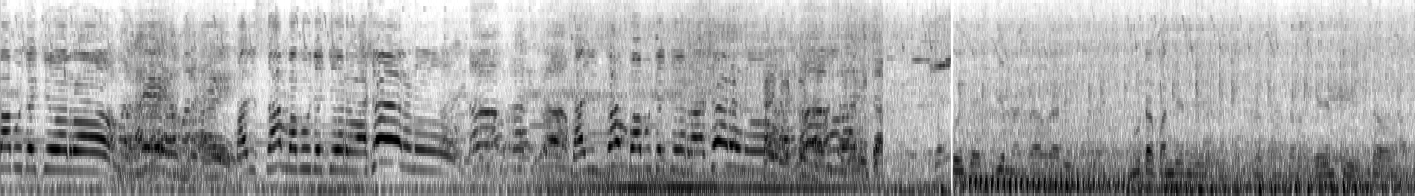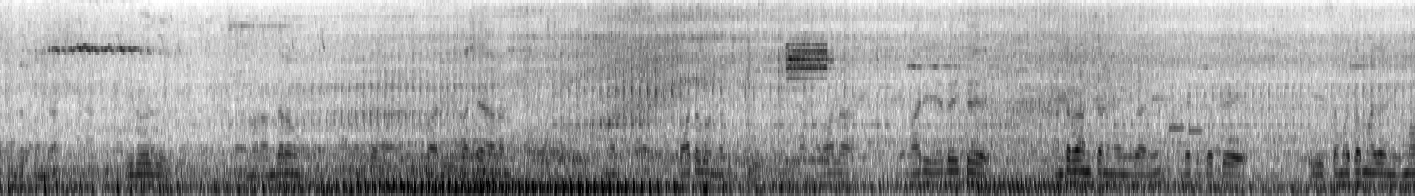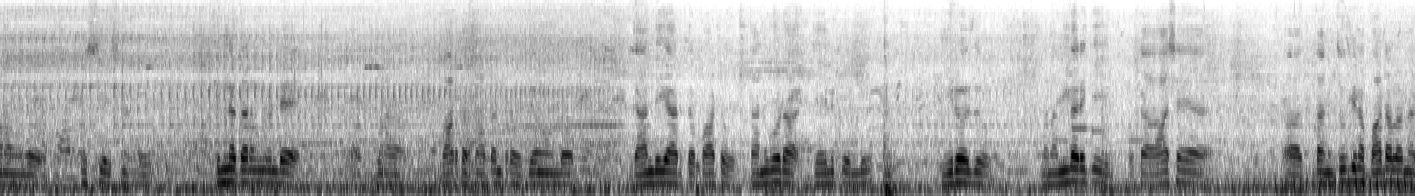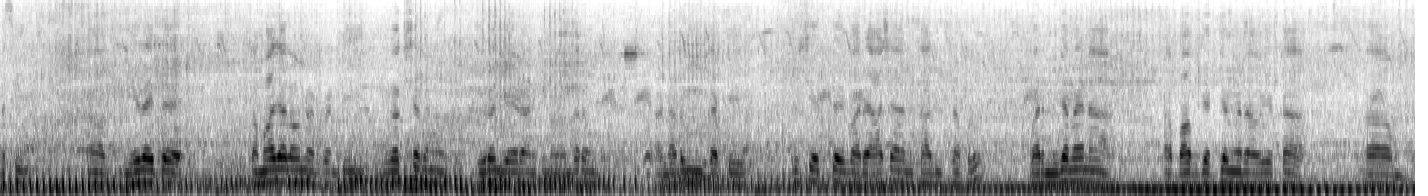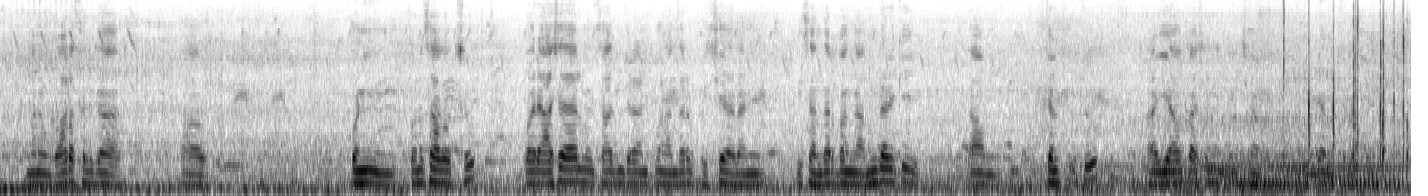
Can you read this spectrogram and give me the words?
బాబు జగ్జీవన్ రామ్ సాధిస్తాం బాబు జగ్జీవన్ రామ్ ఆశాలను సాధిస్తాం బాబు జగ్జీవన్ రామ్ ఆశాలను జగన్మోహన్ గారి నూట పద్దెనిమిది సంవత్సరాల జయంతి ఉత్సవం సందర్భంగా ఈరోజు మనందరం వారి ఆశయాలను బాటలో నడుస్తూ వాళ్ళ వారి ఏదైతే అంటరానితనం కానీ లేకపోతే ఈ సమ సమాజ నిర్మాణంలో కృషి చేసినట్టు చిన్నతనం నుండే మన భారత స్వాతంత్ర ఉద్యమంలో గాంధీ గారితో పాటు తను కూడా జైలుకు వెళ్ళి ఈరోజు మనందరికీ ఒక ఆశయ తను చూపిన బాటలో నడిచి ఏదైతే సమాజంలో ఉన్నటువంటి వివక్షలను దూరం చేయడానికి మనందరం నడుము కట్టి కృషి చేస్తే వారి ఆశయాలను సాధించినప్పుడు వారి నిజమైన ఆ, బాబు రావు యొక్క మనం వారసులుగా కొని కొనసాగవచ్చు వారి ఆశయాలను సాధించడానికి మనందరం కృషి చేయాలని ఈ సందర్భంగా అందరికీ తెలుపుతూ ఈ అవకాశం ఇచ్చాము. మీడియా మిత్రులకు.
